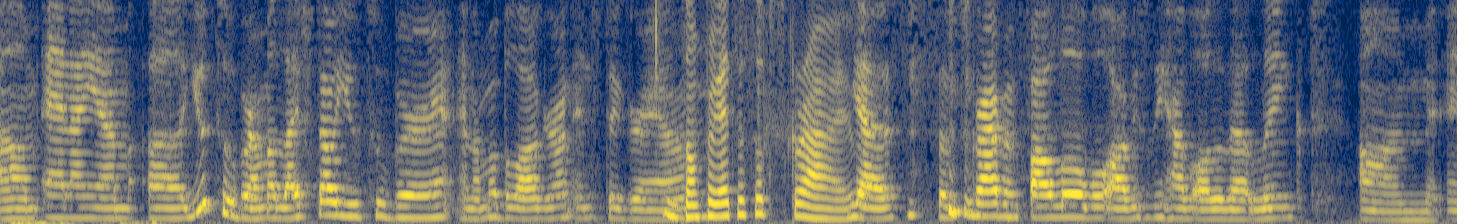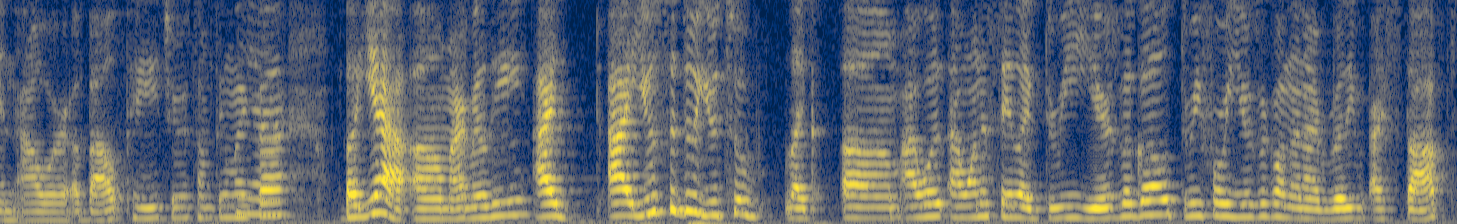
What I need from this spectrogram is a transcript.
Um, and I am a YouTuber. I'm a lifestyle YouTuber and I'm a blogger on Instagram. Don't forget to subscribe. Yes, subscribe and follow. We'll obviously have all of that linked um in our about page or something like Yeah. that. But yeah, um I really I I used to do YouTube like um I was I want to say like 3 years ago, 3 4 years ago and then I really I stopped.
